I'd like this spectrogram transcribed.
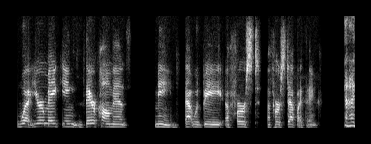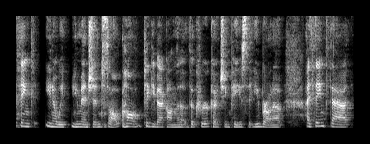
what you're making their comments mean. That would be a first a first step, I think. And I think, you know, we you mentioned, so I'll, I'll piggyback on the the career coaching piece that you brought up. I think that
